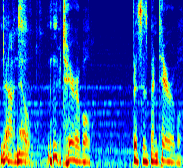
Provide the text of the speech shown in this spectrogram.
Not. No, they're terrible. This has been terrible.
